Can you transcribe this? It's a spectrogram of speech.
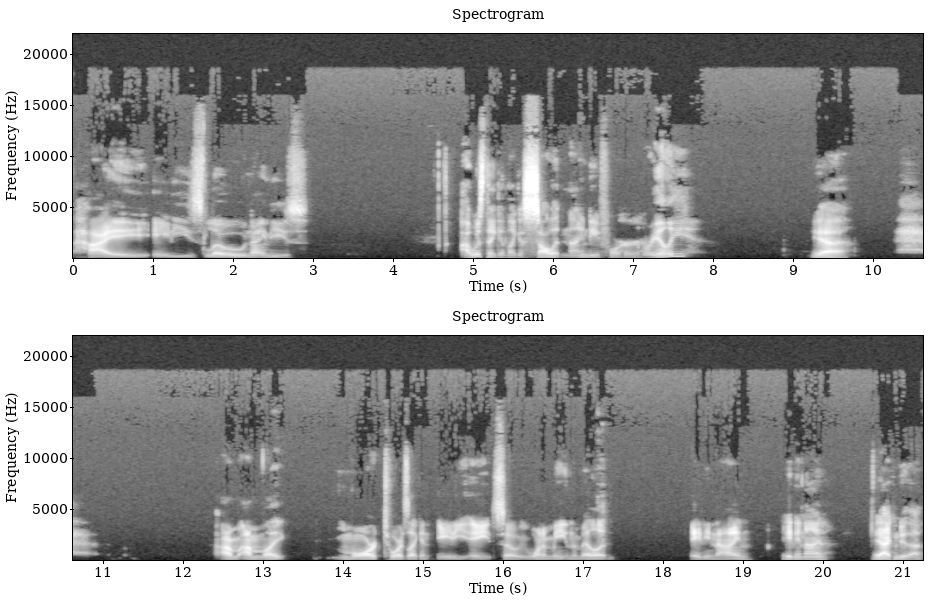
high 80s, low 90s. I was thinking like a solid ninety for her. Really? Yeah. I'm I'm like more towards like an 88. So you want to meet in the middle at 89? Eighty nine. Yeah, I can do that.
